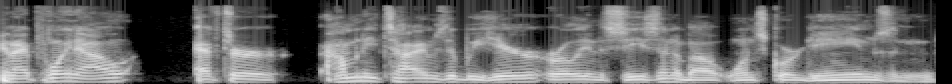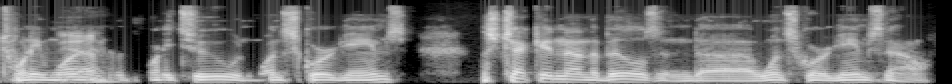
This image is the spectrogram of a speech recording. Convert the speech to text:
can I point out after how many times did we hear early in the season about one score games and 21 yeah. and 22 and one score games? Let's check in on the Bills and uh, one score games now.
